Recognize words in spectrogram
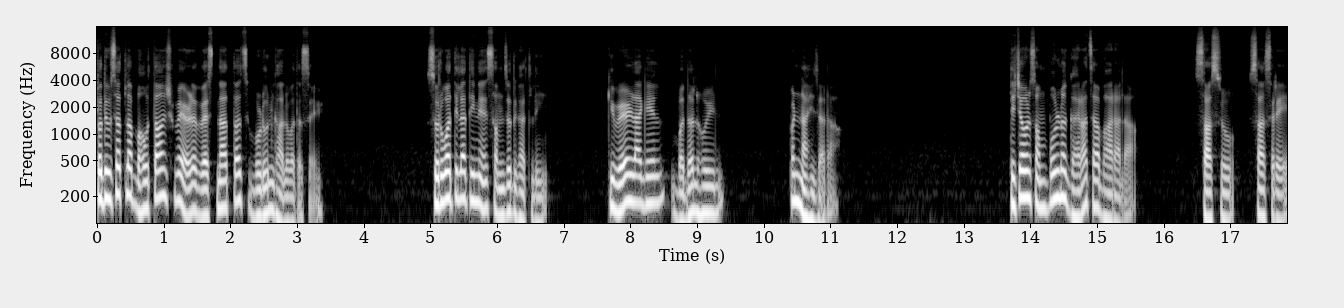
तो दिवसातला बहुतांश वेळ व्यसनातच बुडून घालवत असे. सुरुवातीला तिने समजूत घातली की वेळ लागेल, बदल होईल, पण नाही झाला. तिच्यावर संपूर्ण घराचा भार आला. सासू, सासरे,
